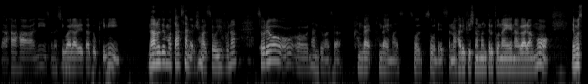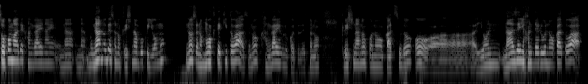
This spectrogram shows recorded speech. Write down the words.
母にその縛られたときに、なのでもたくさんあります。そういうふうな、それを、おなんて言いますか、考え、考えます。そうそうです。あの、ハレクリシナマントル唱えながらも、でもそこまで考えない、なななのでそのクリシナブック読むのその目的とはその考えることです。そのクリシナのこの活動をあー読んなぜ読んでるのかとは、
